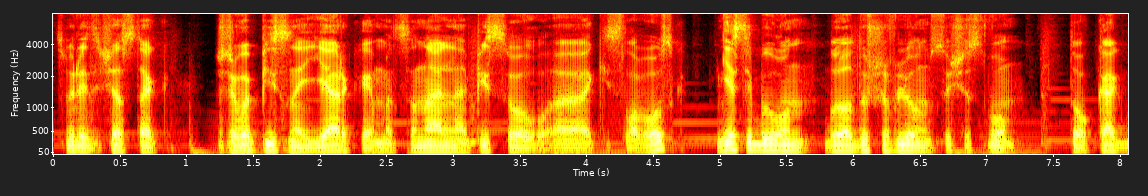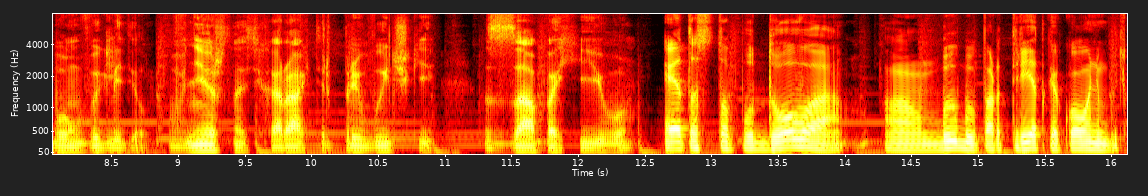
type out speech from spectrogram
Смотри, ты сейчас так живописно, ярко, эмоционально описывал э, Кисловодск. Если бы он был одушевленным существом, то как бы он выглядел? Внешность, характер, привычки, запахи его. Это стопудово э, был бы портрет какого-нибудь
